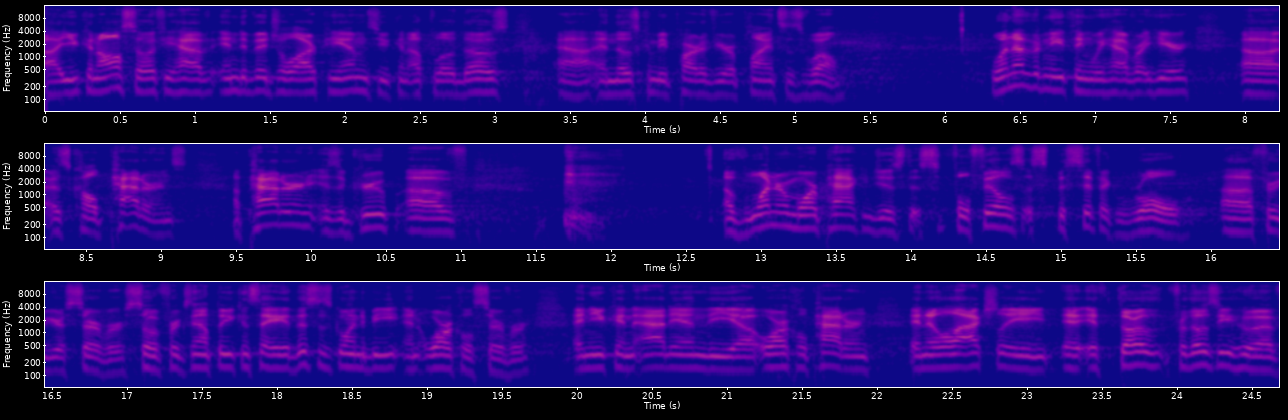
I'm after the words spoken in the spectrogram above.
Uh, you can also, if you have individual RPMs, you can upload those, uh, and those can be part of your appliance as well. One other neat thing we have right here uh, is called patterns. A pattern is a group of of one or more packages that fulfills a specific role uh, for your server. So for example, you can say this is going to be an Oracle server, and you can add in the uh, Oracle pattern, and it will actually, if those, for those of you who have,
